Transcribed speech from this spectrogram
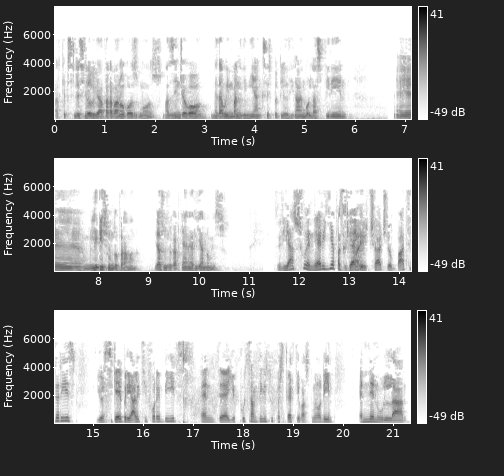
αρκέψε και συνειδητοποιητικά παραπάνω ο κόσμος, μαζί και εγώ, μετά που η πανδημία, ξέρεις, που εκλειωθήκαμε πολλά σπίτι, ε, λείπει το πράγμα. Γεια σου και κάποια ενέργεια νομίζω. διάσου ενέργεια, βασικά you Κλάρι. recharge your batteries, you escape reality for a bit, and uh, you put something into perspective. Ας πούμε ότι δεν είναι όλα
